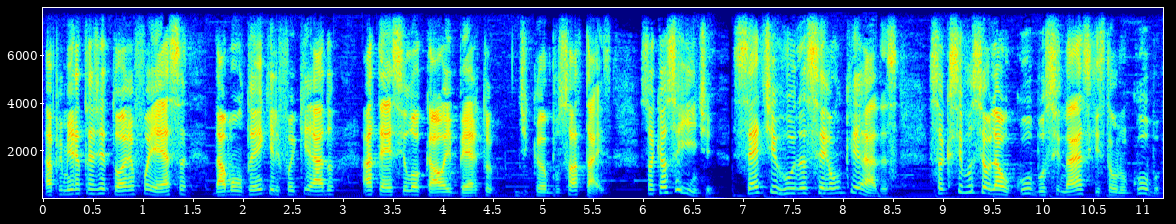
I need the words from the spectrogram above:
A primeira trajetória foi essa, da montanha que ele foi criado até esse local aí perto de Campos Fatais. Só que é o seguinte, sete runas serão criadas, só que se você olhar o cubo, os sinais que estão no cubo,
